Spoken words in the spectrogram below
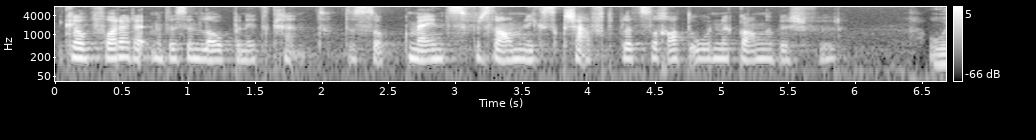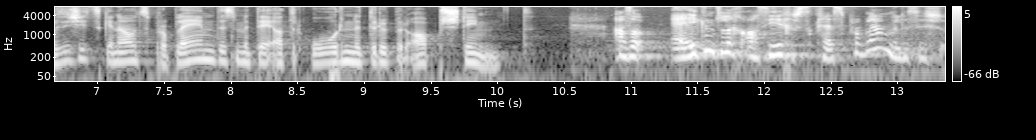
ich glaube, vorher hat man das in Laupen nicht kennt, dass so Gemeinsversammlungsgeschäft plötzlich an die Urne gegangen bist für. Und was ist jetzt genau das Problem, dass man dann an der Urne darüber abstimmt? Also eigentlich an sich ist es kein Problem, weil es ist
